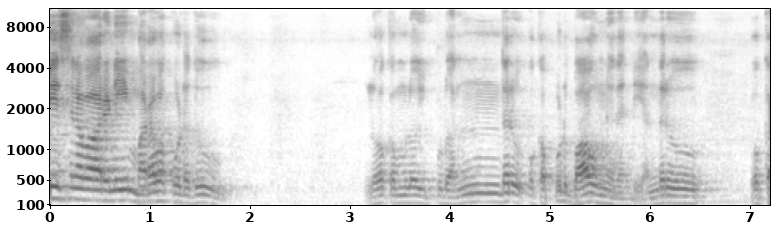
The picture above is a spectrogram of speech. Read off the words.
చేసిన వారిని మరవకూడదు. లోకంలో ఇప్పుడు అందరూ ఒకప్పుడు బాగున్నదండి అందరూ ఒక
